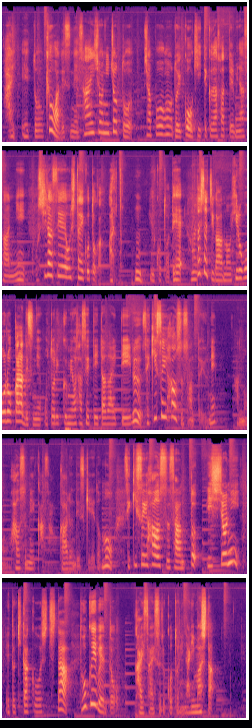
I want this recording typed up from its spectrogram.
はい、えっ、ー、と今日はですね最初にちょっとチャポンと行こうを聞いてくださっている皆さんにお知らせをしたいことがあるということで、うんはい、私たちがあの昼頃からですねお取り組みをさせていただいている積水ハウスさんというねあのハウスメーカーさんがあるんですけれども積水ハウスさんと一緒に、えっと、企画をしたトークイベントを開催することになりました。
